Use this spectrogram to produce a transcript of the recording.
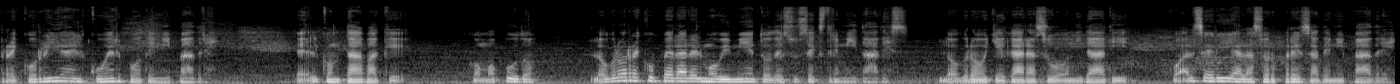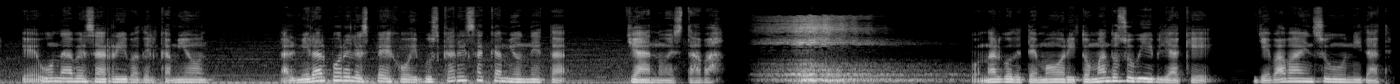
recorría el cuerpo de mi padre. Él contaba que, como pudo, logró recuperar el movimiento de sus extremidades, logró llegar a su unidad y cuál sería la sorpresa de mi padre, que una vez arriba del camión, al mirar por el espejo y buscar esa camioneta, ya no estaba. Con algo de temor y tomando su Biblia que llevaba en su unidad,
